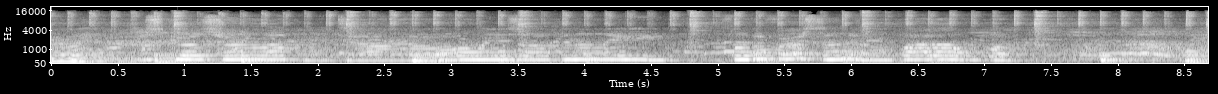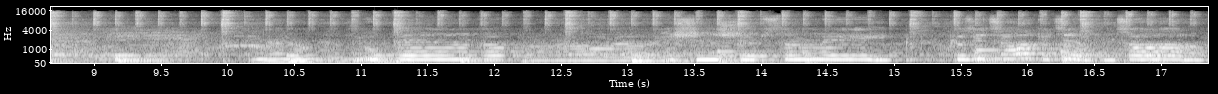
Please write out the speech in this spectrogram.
These This girl's trying to lock me down. And I'm always up in the lead. For the first time in a while And I know you've been in a couple of relationships to me. Cause you talk a different talk.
